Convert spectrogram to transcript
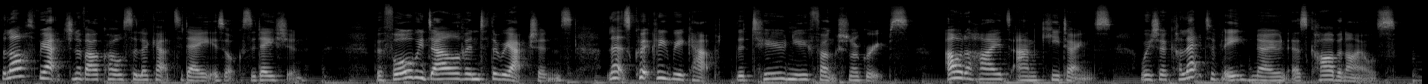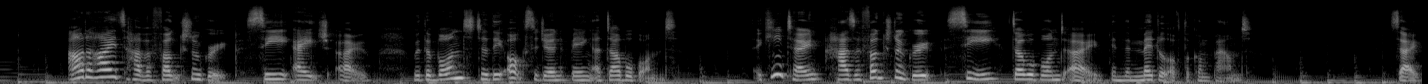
The last reaction of alcohols to look at today is oxidation. Before we delve into the reactions, let's quickly recap the two new functional groups, aldehydes and ketones, which are collectively known as carbonyls. Aldehydes have a functional group, CHO, with the bond to the oxygen being a double bond. A ketone has a functional group C double bond O in the middle of the compound. So,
